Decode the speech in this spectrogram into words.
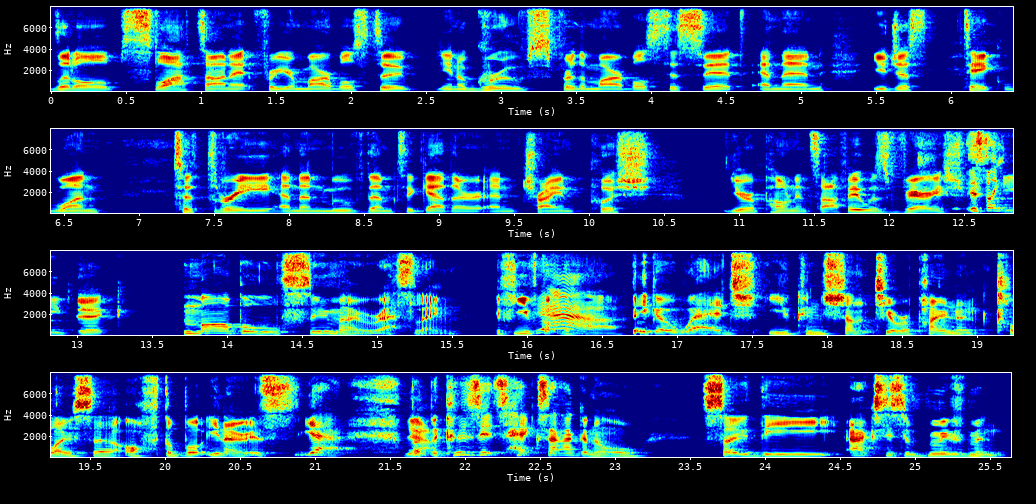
little slots on it for your marbles to, you know, grooves for the marbles to sit, and then you just take one to three and then move them together and try and push your opponents off. It was very like- strategic. Marble sumo wrestling. If you've got Yeah. the bigger wedge, you can shunt your opponent closer off the board. You know, it's yeah. Yeah. But because it's hexagonal, so the axis of movement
